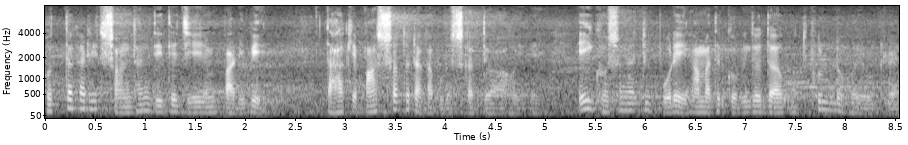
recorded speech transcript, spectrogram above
হত্যাকারীর সন্ধান দিতে যে পারিবে তাহাকে পাঁচশত টাকা পুরস্কার দেওয়া হইবে। এই ঘোষণাটি পড়ে আমাদের গোবিন্দদা উৎফুল্ল হয়ে উঠলেন।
